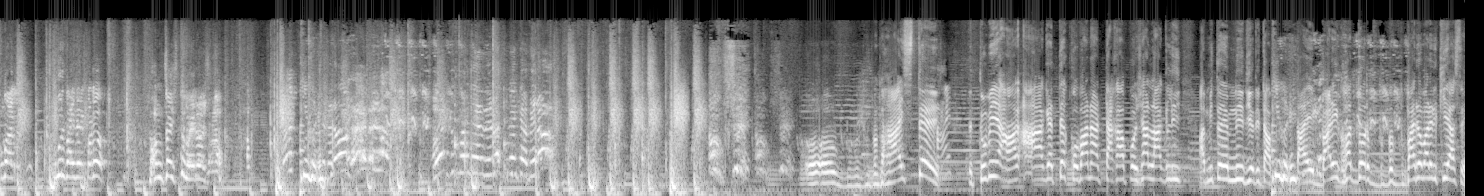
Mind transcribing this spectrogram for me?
তোমার পুর বাইনের কোনো ধ্বংসস্তূপ হয়ে রয়েছে। ও ভাইস্তে তুমি আ- আগের থেকে কোবা না টাকা পয়সা লাগলি আমি তো এমনি দিয়ে দিতাম। তাই বাড়ি ঘর দোর বাইরে বাড়ির কি আছে?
